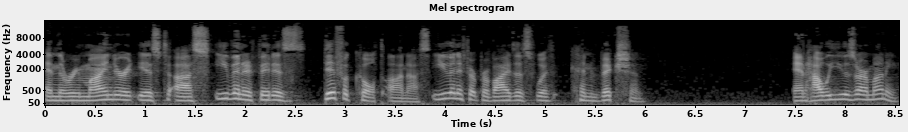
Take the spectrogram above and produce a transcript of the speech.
and the reminder it is to us, even if it is difficult on us, even if it provides us with conviction and how we use our money.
